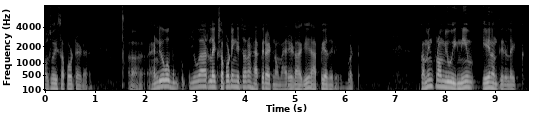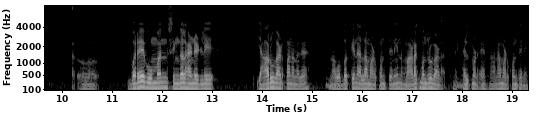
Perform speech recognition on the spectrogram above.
ಆಲ್ಸೋ ಈ supported and you you are like supporting each other happy right ನಾವು ಮ್ಯಾರಿಡ್ ಆಗಿ ಹ್ಯಾಪಿ ಅದಿರಿ. ಬಟ್ ಕಮಿಂಗ್ ಫ್ರಮ್ ಯು ಈಗ ನೀವು ಏನಂತೀರಿ? ಲೈಕ್ ಬರೇ ವುಮನ್ ಸಿಂಗಲ್ ಹ್ಯಾಂಡೆಡ್ಲಿ ಯಾರೂ ಬೇಡಪ್ಪ ನನಗೆ. ನಾವು ಒಬ್ಬಕ್ಕೇನೆ ಎಲ್ಲ ಮಾಡ್ಕೊತೇನೆ. ನಂಗೆ ಮಾಡಕ್ಕೆ ಬಂದರೂ ಬೇಡ ಲೈಕ್ ಹೆಲ್ಪ್ ಮಾಡಿ ನಾನೇ ಮಾಡ್ಕೊತೇನೆ.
